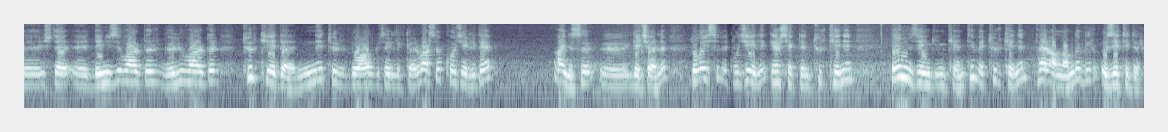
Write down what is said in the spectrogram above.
e, işte e, denizi vardır, gölü vardır. Türkiye'de ne tür doğal güzellikler varsa Kocaeli'de aynısı e, geçerli. Dolayısıyla Kocaeli gerçekten Türkiye'nin en zengin kenti ve Türkiye'nin her anlamda bir özetidir.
